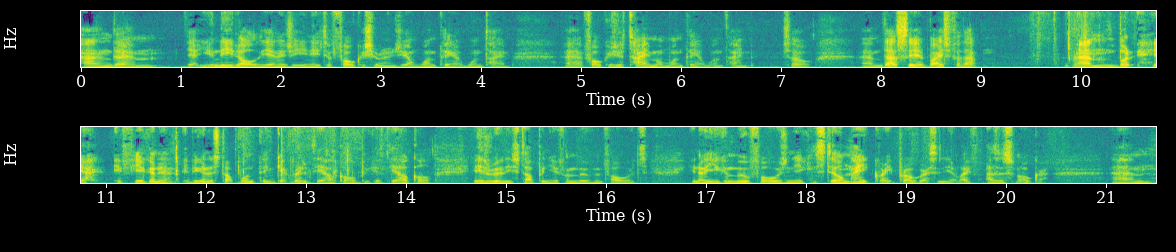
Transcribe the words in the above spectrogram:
and um, yeah, you need all the energy. You need to focus your energy on one thing at one time. Uh, focus your time on one thing at one time. So um, that's the advice for that. Um, but yeah, if you're gonna if you're gonna stop one thing, get rid of the alcohol because the alcohol is really stopping you from moving forwards. You know, you can move forwards and you can still make great progress in your life as a smoker. Um,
